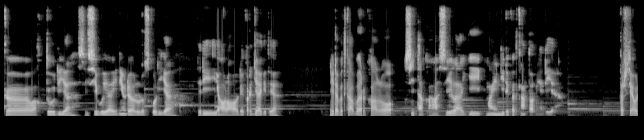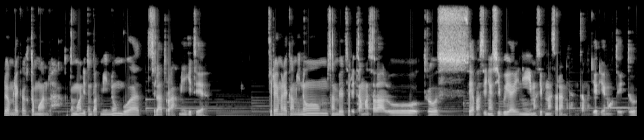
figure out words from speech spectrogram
ke waktu dia si Shibuya ini udah lulus kuliah jadi awal-awal dia kerja gitu ya. Dia dapat kabar kalau si Takahashi lagi main di dekat kantornya dia. Terus ya udah mereka ketemuan lah. Ketemuan di tempat minum buat silaturahmi gitu ya. Kira mereka minum sambil cerita masa lalu terus ya pastinya Shibuya ini masih penasaran ya tentang kejadian waktu itu.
